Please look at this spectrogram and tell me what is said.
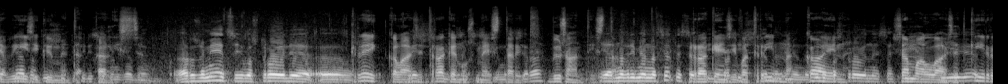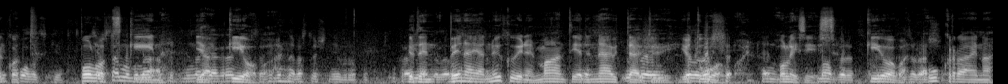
ja 50 välissä. Kreikkalaiset rakennusmestarit Bysantista rakensivat rinnakkain samanlaiset kirkot Polotskiin ja Kiovaan. Joten Venäjän nykyinen maantiede näyttäytyi jo tuolloin. Oli siis Kiovan Ukraina,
